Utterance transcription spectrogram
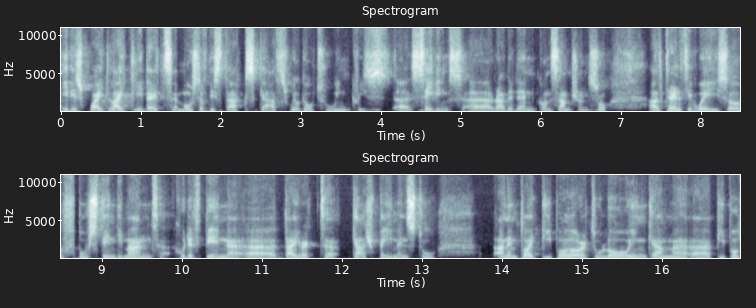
it is quite likely that most of these tax cuts will go to increase uh, savings uh, rather than consumption. So, alternative ways of boosting demand could have been uh, direct uh, cash payments to unemployed people or to low income uh, people.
